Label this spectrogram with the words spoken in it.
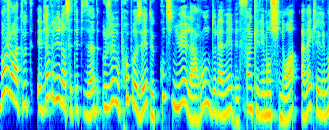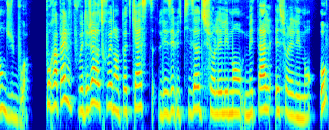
Bonjour à toutes et bienvenue dans cet épisode où je vais vous proposer de continuer la ronde de l'année des 5 éléments chinois avec l'élément du bois. Pour rappel, vous pouvez déjà retrouver dans le podcast les épisodes sur l'élément métal et sur l'élément eau.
